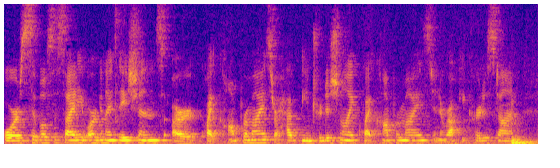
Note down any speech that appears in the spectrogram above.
or civil society organizations are quite compromised or have been traditionally quite compromised in Iraqi Kurdistan.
